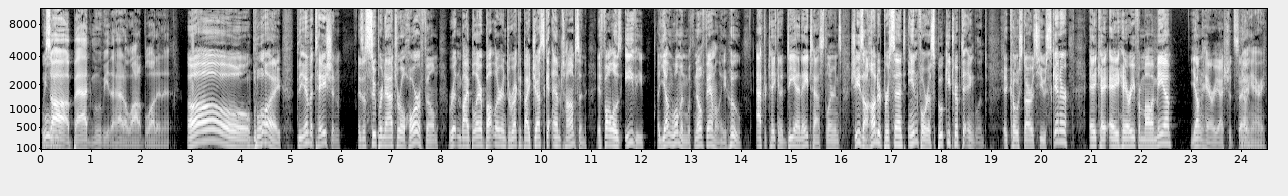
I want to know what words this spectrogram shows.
we Ooh. saw a bad movie that had a lot of blood in it Oh boy, The Invitation is a supernatural horror film written by Blair Butler and directed by Jessica M. Thompson. It follows Evie, a young woman with no family who, after taking a DNA test, learns she's 100% in for a spooky trip to England. It co stars Hugh Skinner, aka Harry from Mamma Mia, young Harry, I should say. Young Harry.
